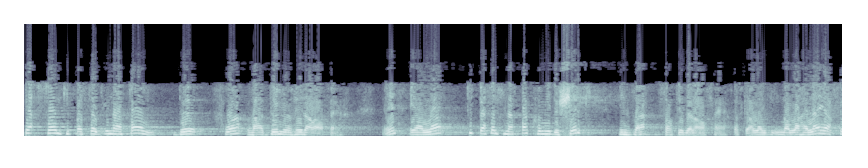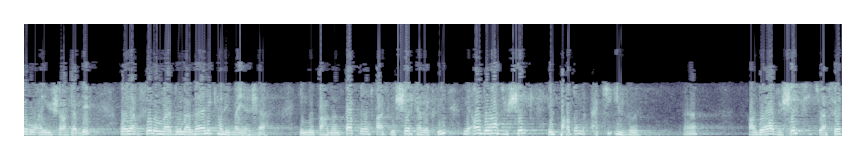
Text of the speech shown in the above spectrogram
personne qui possède une atome de foi va demeurer dans l'enfer. Hein, et Allah, toute personne qui n'a pas commis de shirk, il va sortir de l'enfer. Parce qu'Allah dit Inna Allah la yaghfiru an wa yaghfiru ma. Il ne pardonne pas qu'on fasse le shirk avec lui, mais en dehors du shirk, il pardonne à qui il veut. Hein? En dehors du shirk, si tu as fait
